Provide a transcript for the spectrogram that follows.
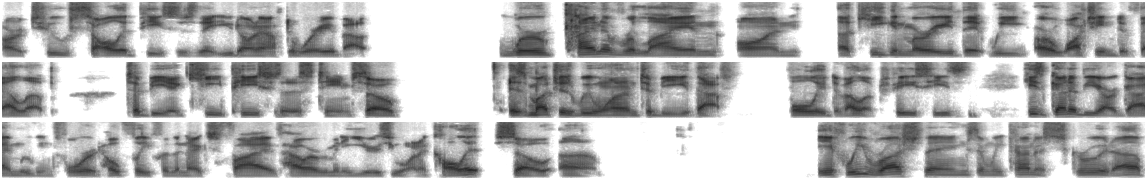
are two solid pieces that you don't have to worry about. We're kind of relying on a Keegan Murray that we are watching develop to be a key piece to this team. So as much as we want him to be that fully developed piece, he's he's going to be our guy moving forward hopefully for the next 5 however many years you want to call it. So um if we rush things and we kind of screw it up,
